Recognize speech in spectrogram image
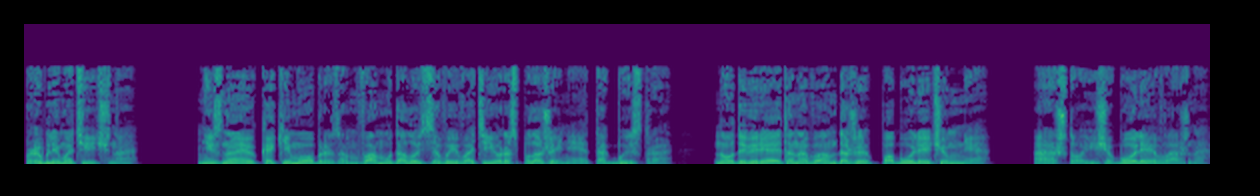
проблематично. Не знаю, каким образом вам удалось завоевать ее расположение так быстро, но доверяет она вам даже поболее, чем мне. А что еще более важно,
